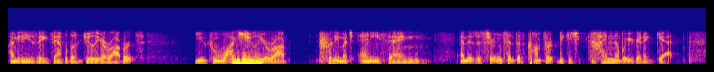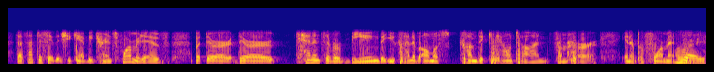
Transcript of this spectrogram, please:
I'm going to use the example of Julia Roberts, you can watch Mhm. Julia Roberts in pretty much anything, and there's a certain sense of comfort because you kind of know what you're going to get. That's not to say that she can't be transformative, but there are there are tenets of her being that you kind of almost come to count on from her in a performance Right.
